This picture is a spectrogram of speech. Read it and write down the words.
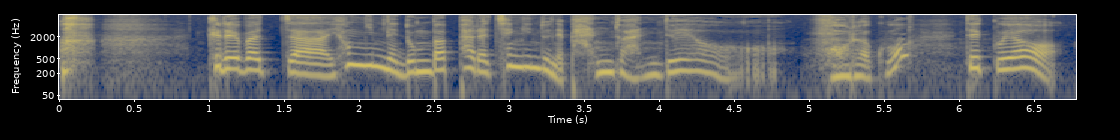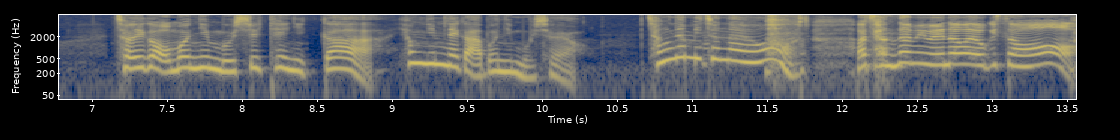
그래봤자 형님네 논밭 팔아 챙긴 돈의 반도 안 돼요. 뭐라고? 됐고요. 저희가 어머님 모실 테니까 형님네가 아버님 모셔요. 장남이잖아요. 아 장남이 왜 나와 여기서?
